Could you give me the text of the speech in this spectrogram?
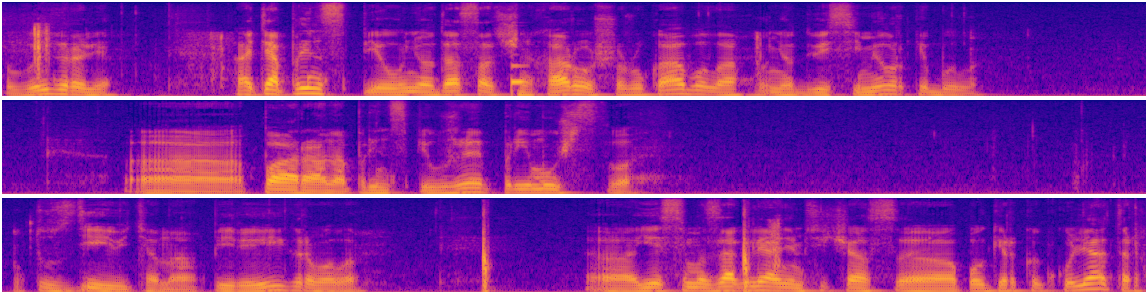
выиграли. Хотя, в принципе, у него достаточно хорошая рука была. У него две семерки было. А, пара, она, в принципе, уже преимущество. Туз 9 она переигрывала. А, если мы заглянем сейчас а, покер-калькулятор,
